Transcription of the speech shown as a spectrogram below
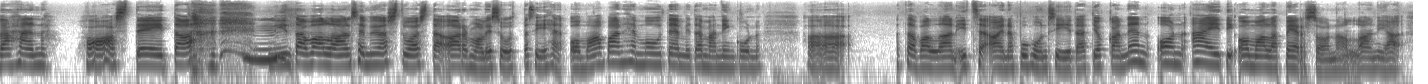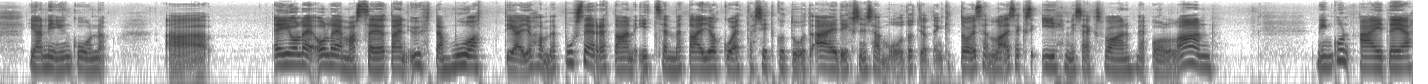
vähän haasteita, mm. niin tavallaan se myös tuo sitä armollisuutta siihen omaan vanhemmuuteen, mitä mä niin kuin, äh, tavallaan itse aina puhun siitä, että jokainen on äiti omalla persoonallaan ja, ja niin kuin, äh, ei ole olemassa jotain yhtä muottia, johon me puserretaan itsemme tai joku, että sit kun tuut äidiksi, niin sä muutut jotenkin toisenlaiseksi ihmiseksi, vaan me ollaan niin kuin äitejä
